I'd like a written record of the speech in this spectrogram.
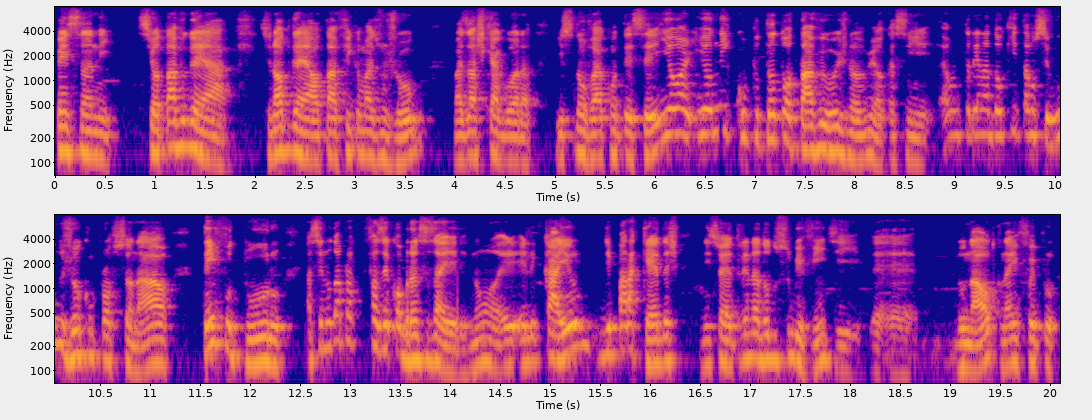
pensando em se Otávio ganhar, se o Náutico ganhar, o Otávio fica mais um jogo. Mas acho que agora isso não vai acontecer. E eu, eu nem culpo tanto o Otávio hoje, não, Minhoca. Assim, é um treinador que está no segundo jogo como profissional, tem futuro. Assim, não dá para fazer cobranças a ele. Não, ele, ele, caiu de paraquedas nisso aí, é treinador do sub-20 é, do Náutico, né? E foi, pro,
